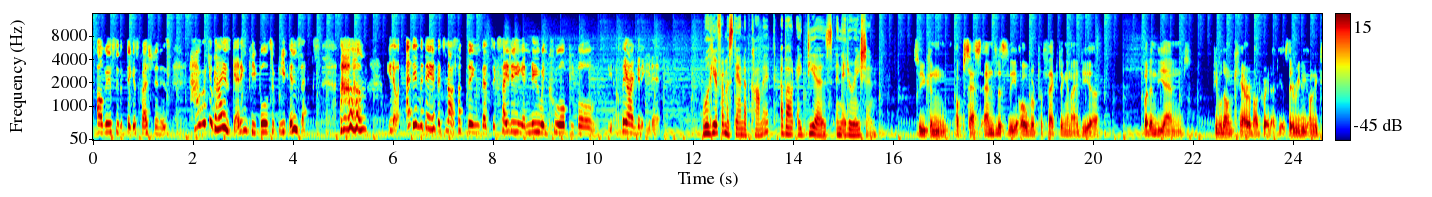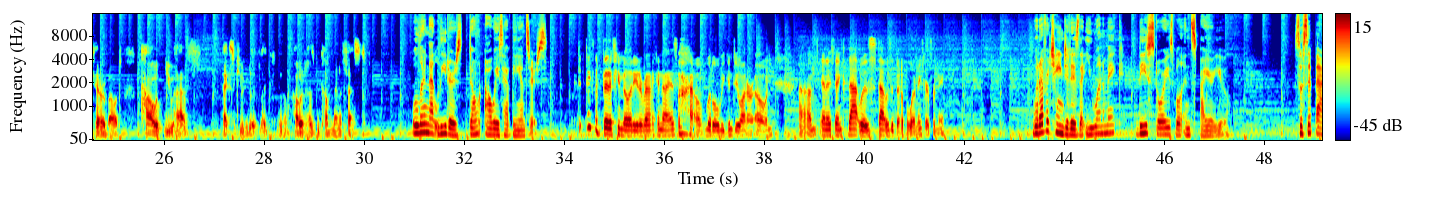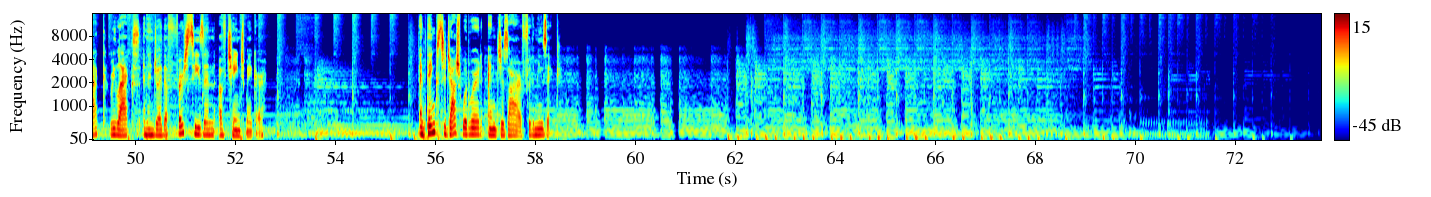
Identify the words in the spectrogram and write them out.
Obviously, the biggest question is how are you guys getting people to eat insects? Um, you know, at the end of the day, if it's not something that's exciting and new and cool, people, you know, they aren't going to eat it. We'll hear from a stand up comic about ideas and iteration. So you can obsess endlessly over perfecting an idea, but in the end, people don't care about great ideas. They really only care about how you have executed it, like, you know, how it has become manifest. We'll learn that leaders don't always have the answers. It takes a bit of humility to recognize how little we can do on our own. Um, and I think that was that was a bit of a learning curve for me. Whatever change it is that you want to make, these stories will inspire you. So sit back, relax, and enjoy the first season of Changemaker. And thanks to Josh Woodward and Jahzzar for the music.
